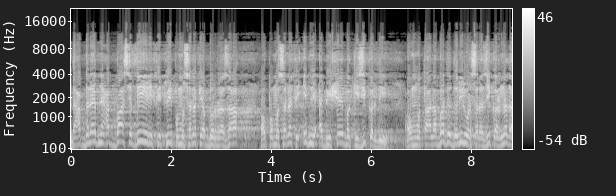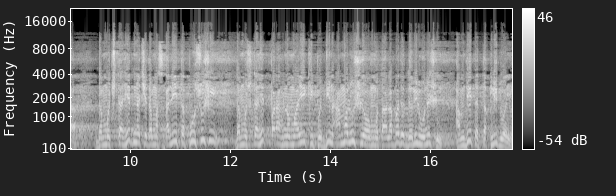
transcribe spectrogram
د عبدالله ابن عباس ډېرې فتوی په مصنف عبدالرزاق او په مصنف ابن ابي شيبه کې ذکر دي او مطالبه د دليل ورسره ذکر نه ده، د مجتهد نه چې د مسئلې تپوس وشي د مجتهد په رهنمايۍ کې په دين عمل وشي او مطالبه د دليل ونه شي همدې ته تقليد وايي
